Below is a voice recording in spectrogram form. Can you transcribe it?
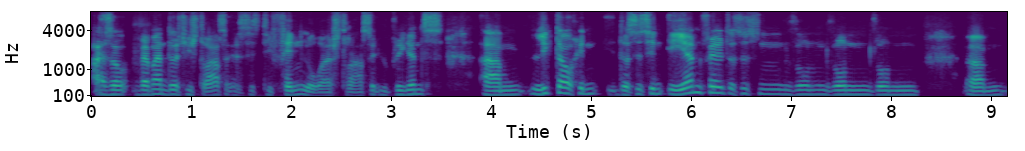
also, wenn man durch die Straße, es ist die Fenloher Straße übrigens, ähm, liegt auch in, das ist in Ehrenfeld, das ist ein, so ein, so ein, so ein ähm,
